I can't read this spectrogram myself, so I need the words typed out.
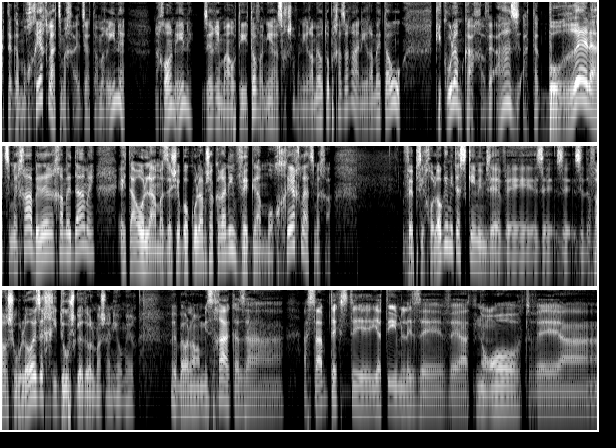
אתה גם מוכיח לעצמך את זה. אתה אומר, הנה, נכון, הנה, זה רימה אותי, טוב, אני, אז עכשיו אני ארמה אותו בחזרה, אני ארמה את ההוא. כי כולם ככה, ואז אתה בורא לעצמך בדרך המדמה את העולם הזה שבו כולם שקרנים, וגם מוכיח לעצמך. ופסיכולוגים מתעסקים עם זה, וזה זה, זה דבר שהוא לא איזה חידוש גדול, מה שאני אומר. ובעולם המשחק, אז ה... הסאבטקסט יתאים לזה, והתנועות, וה...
